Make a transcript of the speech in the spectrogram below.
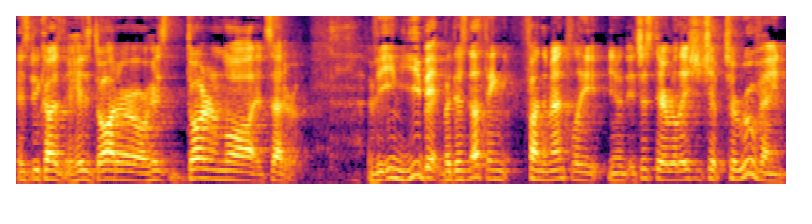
is because his daughter or his daughter-in-law, etc. But there's nothing fundamentally, you know, it's just their relationship to Ruvain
